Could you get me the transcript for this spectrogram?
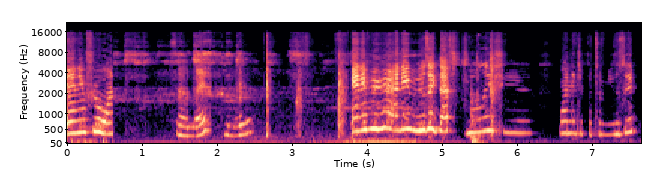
And if you want, so like, like. And if you hear any music, that's Julie. She wanted to put some music.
